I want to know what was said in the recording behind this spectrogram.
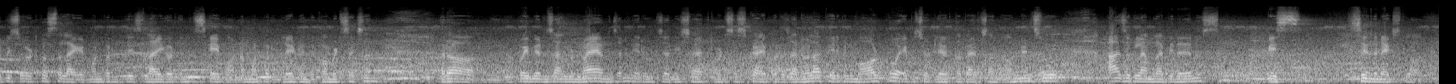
एपिसोड कस्तो लाग्यो? मन पऱ्यो प्लिज लाइक गरिदिनुहोस् केही भन्न मन पऱ्यो लेट द कमेन्ट सेक्सन र कोही मेरो च्यानलमा नयाँ हुनुहुन्छ भने मेरो जर्नी साथीबाट सब्सक्राइब गरेर जानु होला फेरि पनि म अर्को एपिसोड लिएर तपाईँहरूसँग आउने छु आजको लागि मलाई बिदा दिनुहोस्। पिस द नेक्स्ट ब्लग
